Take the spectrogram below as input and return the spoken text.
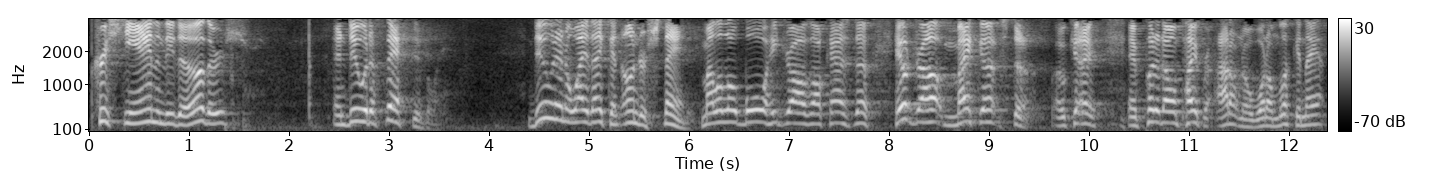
Christianity to others and do it effectively. Do it in a way they can understand it. My little old boy, he draws all kinds of stuff. He'll draw make up stuff, okay, and put it on paper. I don't know what I'm looking at.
